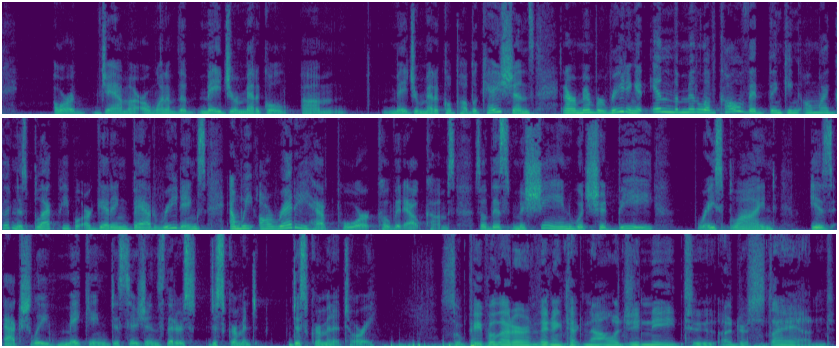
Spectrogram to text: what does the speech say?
or JAMA or one of the major medical um, major medical publications. And I remember reading it in the middle of COVID, thinking, oh my goodness, black people are getting bad readings, and we already have poor COVID outcomes. So this machine, which should be race blind, is actually making decisions that are discrimin- discriminatory. So people that are inventing technology need to understand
